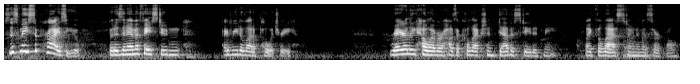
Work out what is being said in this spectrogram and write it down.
So this may surprise you, but as an MFA student, I read a lot of poetry. Rarely, however, has a collection devastated me like The Last Stone in the Circle.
